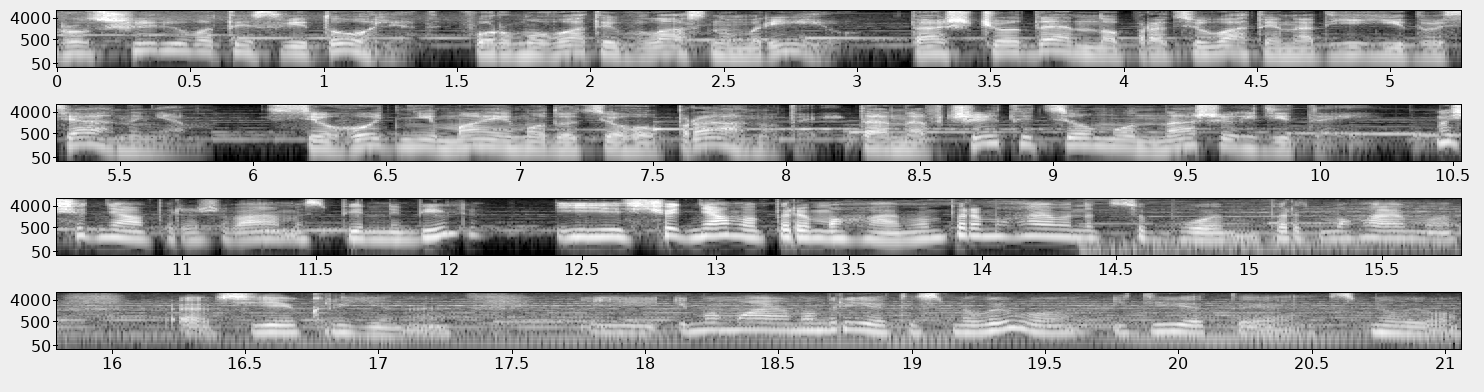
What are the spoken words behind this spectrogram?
розширювати світогляд, формувати власну мрію та щоденно працювати над її досягненням. Сьогодні маємо до цього прагнути та навчити цьому наших дітей. Ми щодня переживаємо спільний біль, і щодня ми перемагаємо. Ми перемагаємо над собою, ми перемагаємо е, всією країною. І, І ми маємо мріяти сміливо і діяти сміливо.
